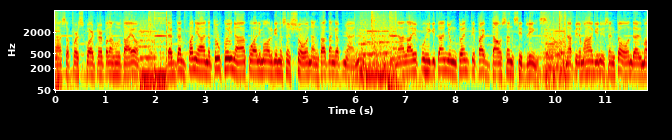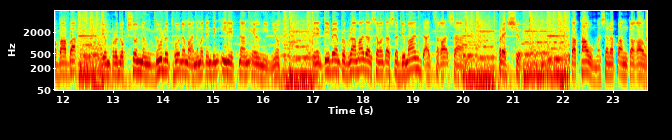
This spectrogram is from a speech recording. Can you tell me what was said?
Nasa first quarter pa lang ho tayo. Dagdag pa niya, natukoy na kung alin mga organisasyon ang tatanggap niyan na layo pong higitan yung 25,000 seedlings na pinamahagi ng isang taon dahil mababa yung produksyon ng dulot ho naman na matinding init ng El Nino. Pinagtibay ang programa dahil sa mataas na demand at saka sa presyo. Kakao, masarap ang kakao.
